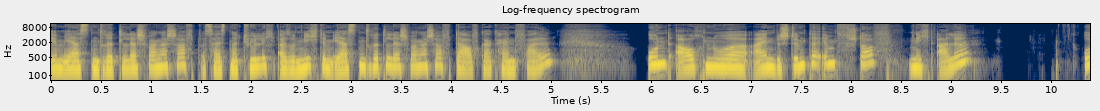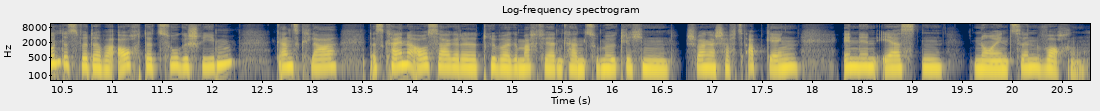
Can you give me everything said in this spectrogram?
im ersten Drittel der Schwangerschaft. Das heißt natürlich, also nicht im ersten Drittel der Schwangerschaft, da auf gar keinen Fall. Und auch nur ein bestimmter Impfstoff, nicht alle. Und es wird aber auch dazu geschrieben, ganz klar, dass keine Aussage darüber gemacht werden kann zu möglichen Schwangerschaftsabgängen in den ersten 19 Wochen.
